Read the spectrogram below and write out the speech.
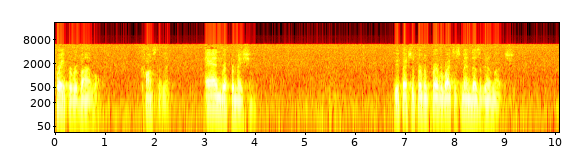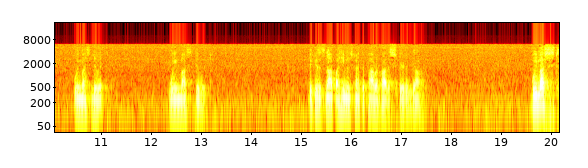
pray for revival constantly and reformation. The effectual fervent prayer of a righteous man does avail much. We must do it. We must do it. Because it's not by human strength or power, but by the Spirit of God. We must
